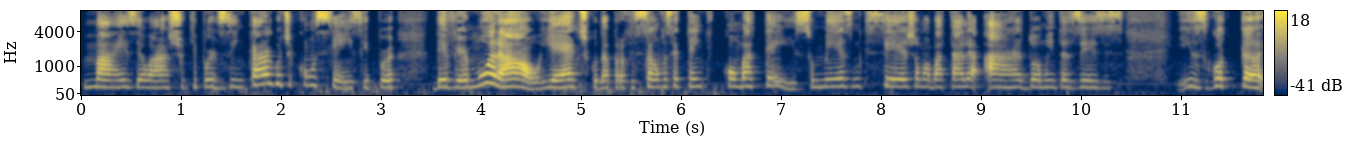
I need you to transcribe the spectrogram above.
Mas eu acho que por desencargo de consciência e por dever moral e ético da profissão, você tem que combater isso, mesmo que seja uma batalha árdua, muitas vezes esgota,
